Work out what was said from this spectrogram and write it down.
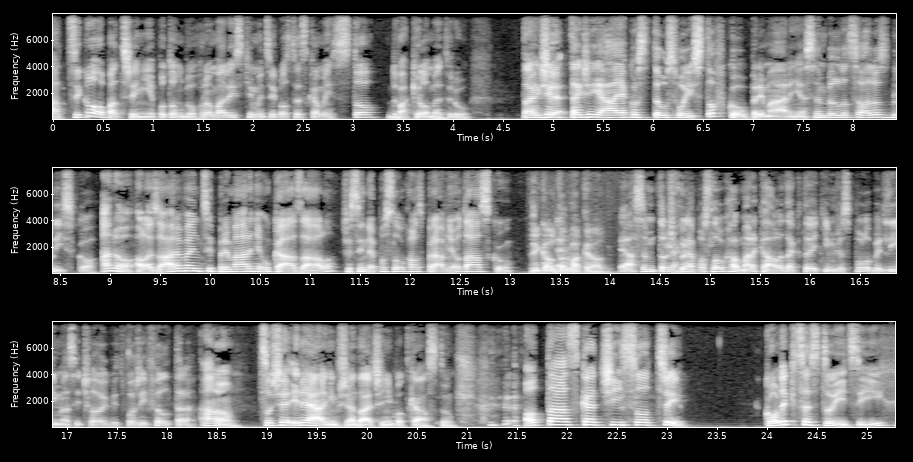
a cykloopatření je potom dohromady s těmi cyklostezkami 102 kilometrů. Takže, Takže takže já jako s tou svojí stovkou primárně jsem byl docela dost blízko. ano, ale zároveň si primárně ukázal, že si neposlouchal správně otázku. Říkal to dvakrát. Já jsem trošku neposlouchal Marka, ale tak to je tím, že spolu bydlíme, si člověk vytvoří filtr. Ano, což je ideální při natáčení podcastu. Otázka číslo 3. Kolik cestujících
